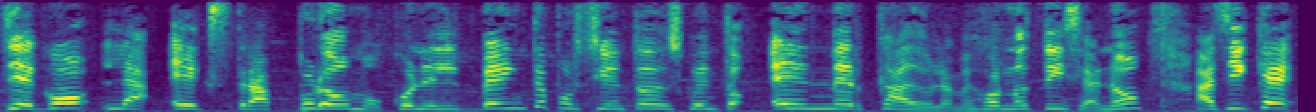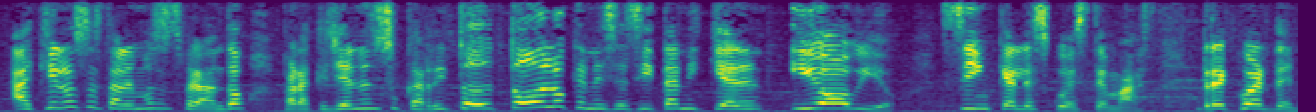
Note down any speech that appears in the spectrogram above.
llegó la extra promo con el 20% de descuento en mercado. La mejor noticia, ¿no? Así que aquí los estaremos esperando para que llenen su carrito de todo lo que necesitan y quieren y obvio, sin que les cueste más. Recuerden,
